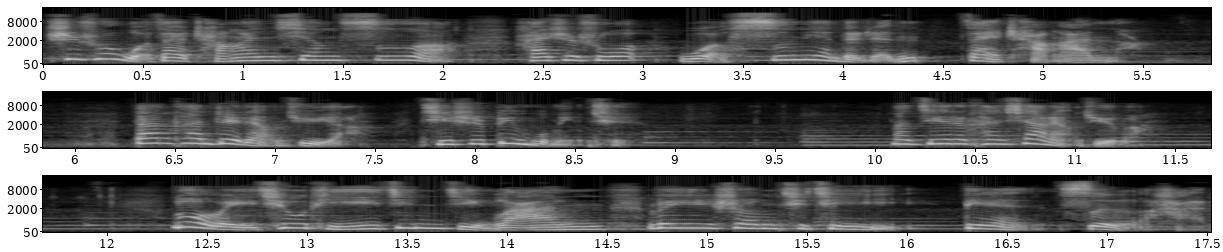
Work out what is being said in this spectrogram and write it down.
是说我在长安相思啊，还是说我思念的人在长安呢？单看这两句呀，其实并不明确。那接着看下两句吧。落尾秋啼金井阑，微霜凄凄殿色寒。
